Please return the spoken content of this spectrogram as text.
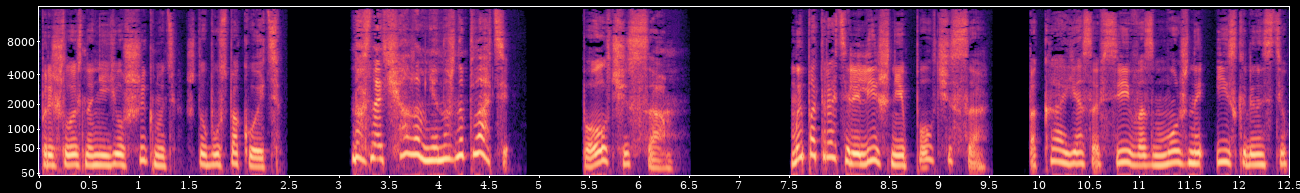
пришлось на нее шикнуть, чтобы успокоить. «Но сначала мне нужно платье». Полчаса. Мы потратили лишние полчаса, пока я со всей возможной искренностью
